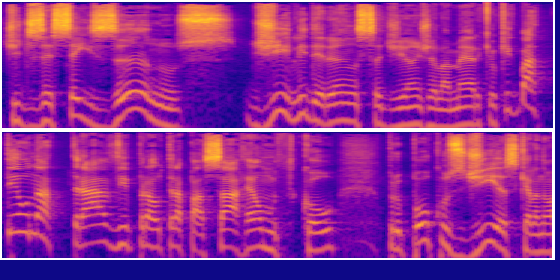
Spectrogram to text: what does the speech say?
de 16 anos de liderança de Angela Merkel, que bateu na trave para ultrapassar Helmut Kohl por poucos dias que ela não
